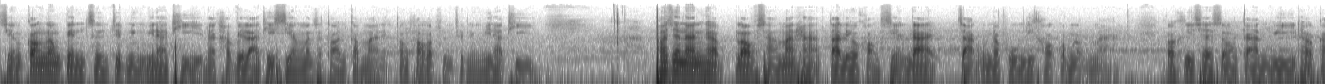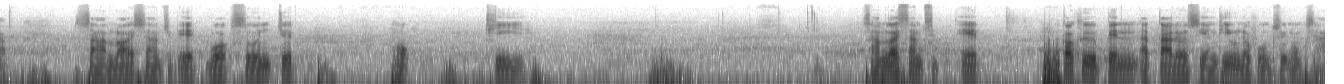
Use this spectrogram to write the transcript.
เสียงกล้องต้องเป็น 0.1 วินาทีนะครับ เวลาที่เสียงมันสะท้อนกลับมาเนี่ยต้องเท่ากับ 0.1 วินาที เพราะฉะนั้นครับเราสามารถหาอัตราเร็วของเสียงได้จากอุณหภูมิที่เขากำหนดมา ก็คือใช้สมการ v เท่ากับ 331 บวก 0.6 t 331 ก็คือเป็นอัตราเร็วเสียงที่อุณหภูมิ 0 องศา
